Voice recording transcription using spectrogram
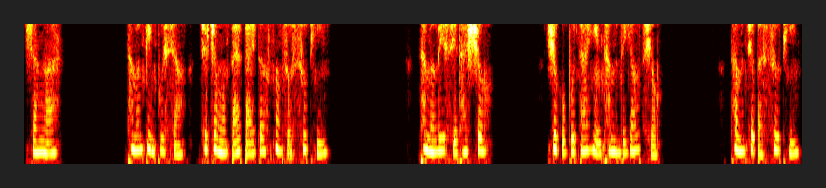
然而，他们并不想就这么白白的放走苏婷。他们威胁他说：“如果不答应他们的要求，他们就把苏婷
